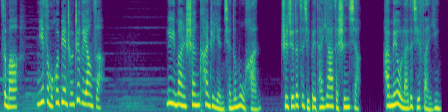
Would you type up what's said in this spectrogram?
怎么？你怎么会变成这个样子？厉曼山看着眼前的慕寒，只觉得自己被他压在身下，还没有来得及反应，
